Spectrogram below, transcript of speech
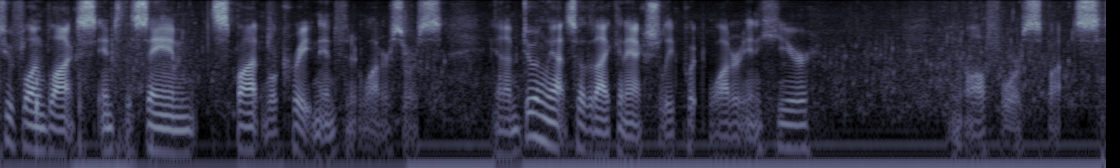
two flowing blocks into the same spot will create an infinite water source. And I'm doing that so that I can actually put water in here in all four spots.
